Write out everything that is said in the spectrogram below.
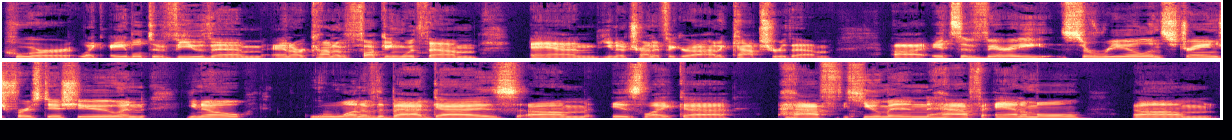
who are like able to view them and are kind of fucking with them and, you know, trying to figure out how to capture them. Uh, it's a very surreal and strange first issue. And, you know, one of the bad guys um, is like uh, half human, half animal. Um,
